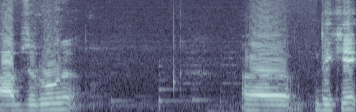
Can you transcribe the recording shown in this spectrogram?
आप ज़रूर देखिए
